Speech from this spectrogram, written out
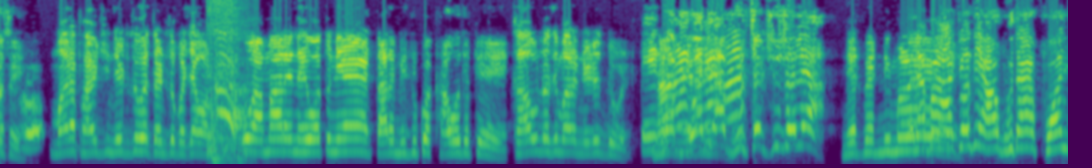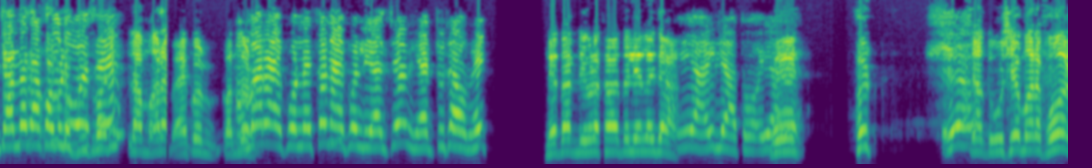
હશે મારા ફાઈવ નેટ જોવે ત્રણસો પચાસ ઓ અમારે નહીં હોતું ને તારે બીજું કોઈ ખાવું તો કે ખાવું નથી મારે નેટ જ જોવે શું છે લ્યા? નેટ પેટ નહીં મળે પણ આ ચોથી આ ભૂતા ફોન ચાર ના રાખવા મળે ભૂત વાળી. મારા આઈફોન પંદર મારા આઈફોન નહીં છે ને આઈફોન લઈ છે હેડ તું થાવ હેડ ને તાર દેવડા ખાવા તો લે લઈ જા એ આઈ લ્યા તો એ હટ. ત્યાં તું છે મારા ફોન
